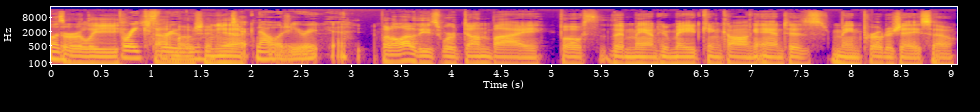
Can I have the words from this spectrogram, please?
Well, early stop Breakthrough motion. Yeah. technology, right? Yeah. But a lot of these were done by both the man who made King Kong and his main protege, so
